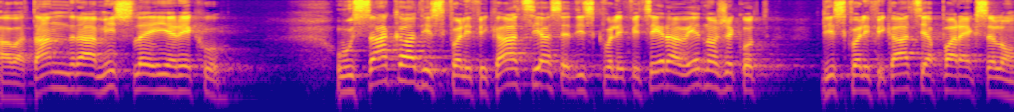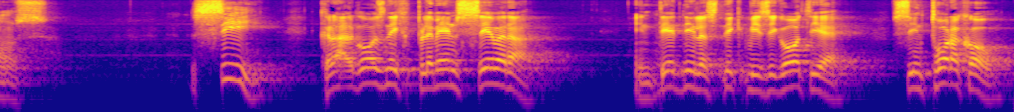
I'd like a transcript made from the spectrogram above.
Avatandra misle je rekel, vsaka diskvalifikacija se diskvalificira vedno že kot diskvalifikacija par excellence. Si kralj gozdnih plemen severa in dedni lastnik Vizigotije, sin Torakov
